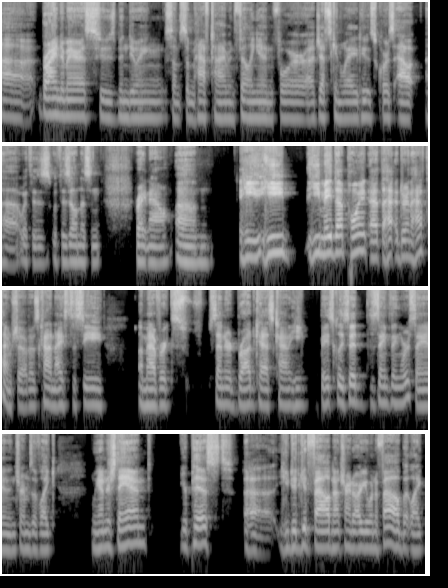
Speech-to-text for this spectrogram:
uh, Brian Dameris, who's been doing some some halftime and filling in for uh, Jeff Skin Wade, who's of course out uh, with his with his illness and right now. Um, he he he made that point at the during the halftime show. And It was kind of nice to see a Mavericks centered broadcast. Kind of, he basically said the same thing we're saying in terms of like, we understand you're pissed. Uh, you did get fouled. Not trying to argue when a foul, but like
